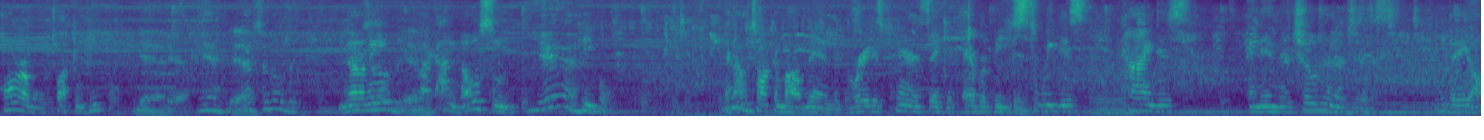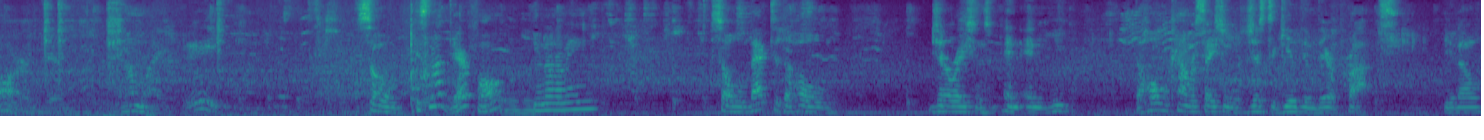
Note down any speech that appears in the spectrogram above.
horrible fucking people. Yeah. Yeah, Yeah. absolutely. You know what I mean? Yeah. Like I know some Yeah. people. And I'm talking about man, the greatest parents they could ever be, mm-hmm. sweetest, kindest, and then their children are just who they are. And I'm like, hey. So it's not their fault. Mm-hmm. You know what I mean? So back to the whole generations and, and we the whole conversation was just to give them their props. You know?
